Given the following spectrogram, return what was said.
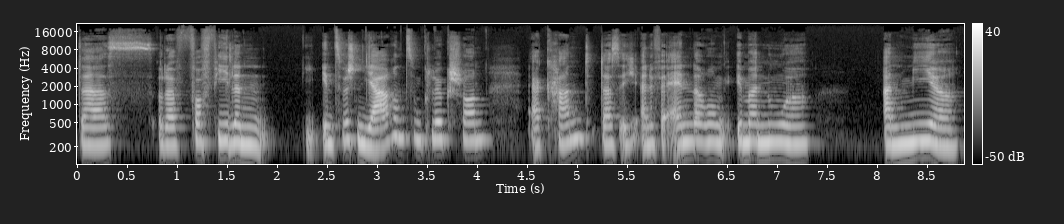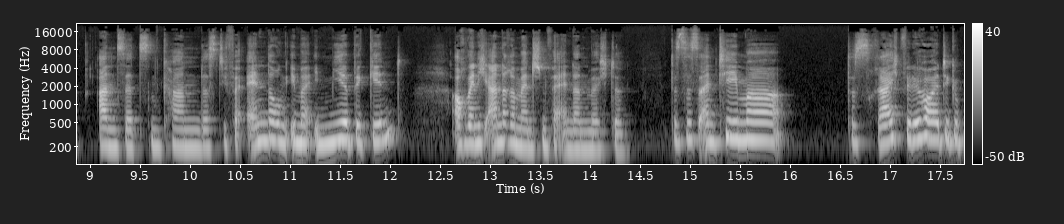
dass oder vor vielen, inzwischen Jahren zum Glück schon, erkannt, dass ich eine Veränderung immer nur an mir ansetzen kann, dass die Veränderung immer in mir beginnt, auch wenn ich andere Menschen verändern möchte. Das ist ein Thema, das reicht für die heutige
